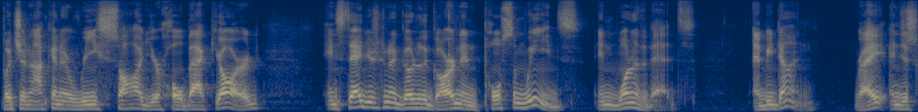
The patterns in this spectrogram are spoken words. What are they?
but you're not gonna resod your whole backyard. Instead, you're just gonna go to the garden and pull some weeds in one of the beds and be done, right? And just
